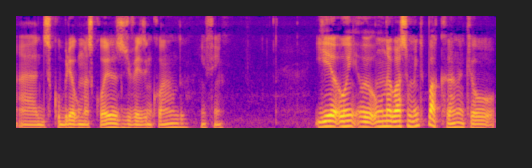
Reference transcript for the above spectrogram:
uh, descobrir algumas coisas de vez em quando, enfim. E eu, um negócio muito bacana que eu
